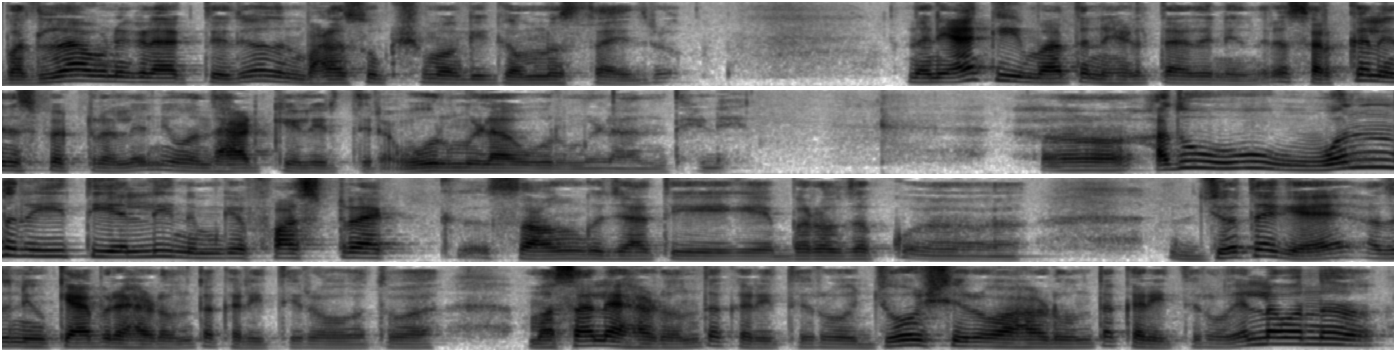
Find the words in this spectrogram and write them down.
ಬದಲಾವಣೆಗಳಾಗ್ತಿದೆಯೋ ಅದನ್ನು ಬಹಳ ಸೂಕ್ಷ್ಮವಾಗಿ ಗಮನಿಸ್ತಾ ಇದ್ದರು ನಾನು ಯಾಕೆ ಈ ಮಾತನ್ನು ಹೇಳ್ತಾ ಇದ್ದೀನಿ ಅಂದರೆ, ಸರ್ಕಲ್ ಇನ್ಸ್ಪೆಕ್ಟ್ರಲ್ಲಿ ನೀವು ಒಂದು ಹಾಡು ಕೇಳಿರ್ತೀರ, ಊರ್ಮಿಳ ಊರ್ಮಿಳ ಅಂಥೇಳಿ ಅದು ಒಂದು ರೀತಿಯಲ್ಲಿ ನಿಮಗೆ ಫಾಸ್ಟ್ ಟ್ರ್ಯಾಕ್ ಸಾಂಗ್ ಜಾತಿಗೆ ಬರೋದಕ್ಕೂ ಜೊತೆಗೆ ಅದು ನೀವು ಕ್ಯಾಬ್ರೆ ಹಾಡು ಅಂತ ಕರಿತೀರೋ ಅಥವಾ ಮಸಾಲೆ ಹಾಡು ಅಂತ ಕರಿತೀರೋ, ಜೋಶ್ ಇರುವ ಹಾಡು ಅಂತ ಕರಿತೀರೋ, ಎಲ್ಲವನ್ನು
